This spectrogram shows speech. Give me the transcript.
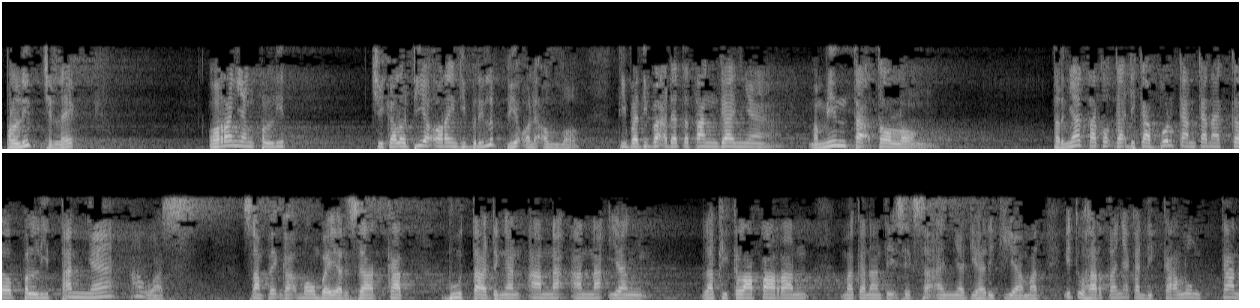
Pelit jelek. Orang yang pelit, jikalau dia orang yang diberi lebih oleh Allah, tiba-tiba ada tetangganya meminta tolong, ternyata kok gak dikabulkan karena kepelitannya, awas. Sampai gak mau bayar zakat, buta dengan anak-anak yang lagi kelaparan, maka nanti siksaannya di hari kiamat itu hartanya akan dikalungkan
